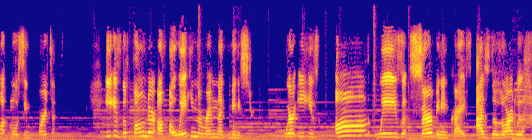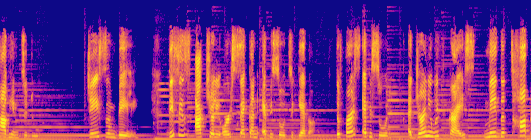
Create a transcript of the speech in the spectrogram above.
utmost important. He is the founder of Awaken the Remnant Ministry, where he is always serving in Christ as the Lord will have him to do. Jason Bailey. This is actually our second episode together. The first episode, A Journey with Christ, made the top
